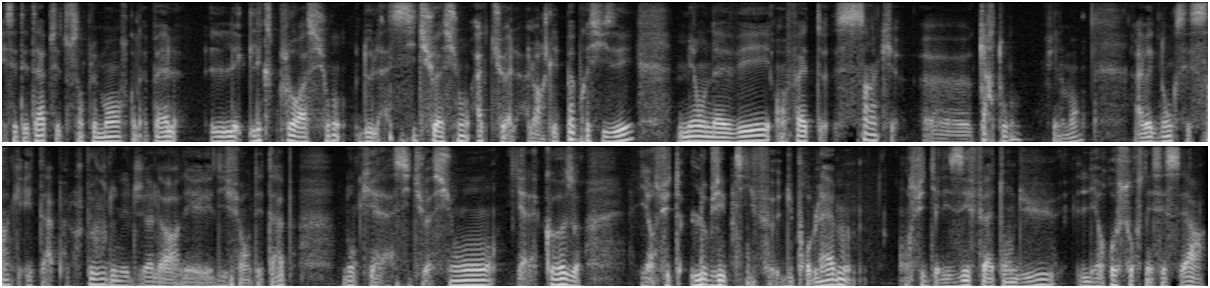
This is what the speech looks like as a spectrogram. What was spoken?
Et cette étape, c'est tout simplement ce qu'on appelle l'exploration de la situation actuelle. Alors je ne l'ai pas précisé, mais on avait en fait cinq euh, cartons finalement, avec donc ces cinq étapes. Alors je peux vous donner déjà les, les, différentes étapes. Donc il y a la situation, il y a la cause, et ensuite l'objectif du problème. Ensuite il y a les effets attendus, les ressources nécessaires,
